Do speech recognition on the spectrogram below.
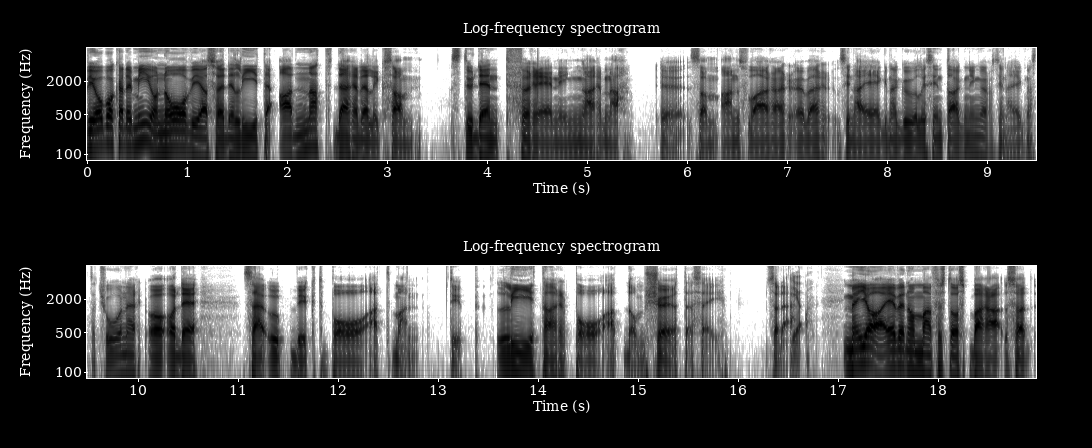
Vid Åbo Akademi och Novia så är det lite annat. Där är det liksom studentföreningarna eh, som ansvarar över sina egna gulisintagningar och sina egna stationer. Och, och det är så här uppbyggt på att man typ litar på att de sköter sig. Sådär. Ja. Men ja, även om man förstås bara, så att,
